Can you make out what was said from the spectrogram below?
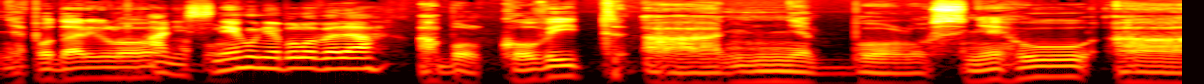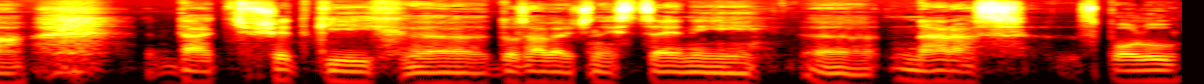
nepodarilo. Ani bol- snehu nebolo veľa. a bol COVID a nebolo snehu a dať všetkých e, do záverečnej scény e, naraz spolu e,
